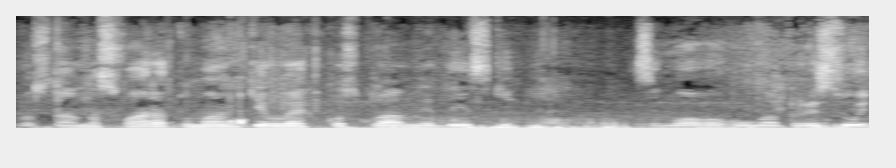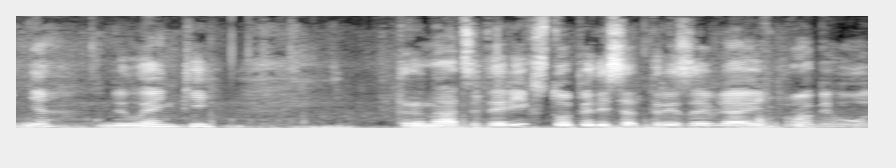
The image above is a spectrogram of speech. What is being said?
Проста в нас фара, туманки, легкосплавні диски. Зимова гума присутня, біленький. 13 рік, 153 заявляють пробігу.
